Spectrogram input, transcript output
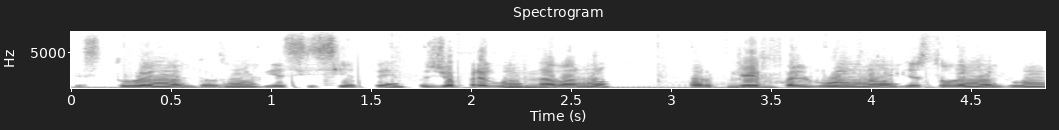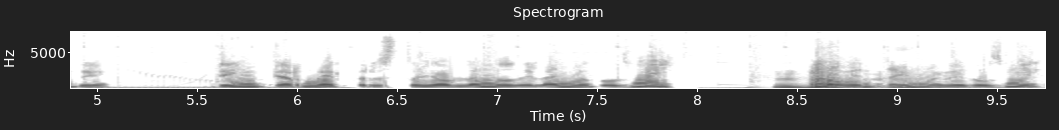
estuve en el 2017, pues yo preguntaba, ¿no? ¿Por qué fue el boom, no? Yo estuve en el boom de, de Internet, pero estoy hablando del año 2000. 99-2000.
